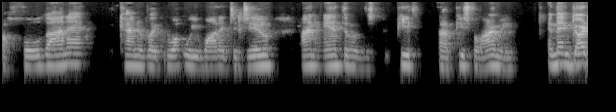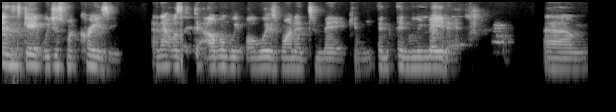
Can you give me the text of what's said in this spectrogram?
a hold on it, kind of like what we wanted to do on Anthem of the Peace, uh, Peaceful Army. And then Garden's Gate, we just went crazy. And that was like the album we always wanted to make, and, and, and we made it. Um,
